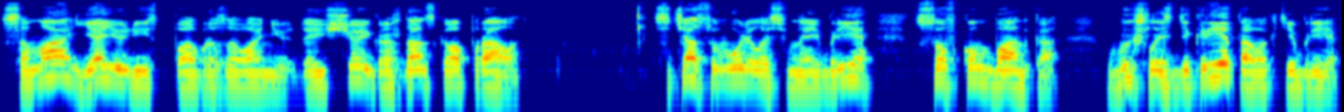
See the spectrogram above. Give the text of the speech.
Сама я юрист по образованию, да еще и гражданского права. Сейчас уволилась в ноябре Совкомбанка, вышла из декрета в октябре,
